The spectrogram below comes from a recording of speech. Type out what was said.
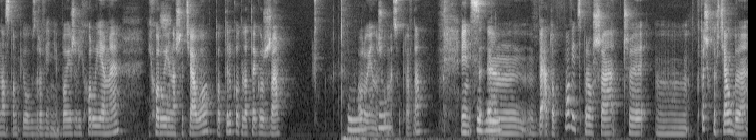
nastąpiło uzdrowienie. Bo jeżeli chorujemy i choruje nasze ciało, to tylko dlatego, że choruje nasz umysł, prawda? Więc em, Beato, powiedz proszę, czy mm, ktoś, kto chciałby e,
